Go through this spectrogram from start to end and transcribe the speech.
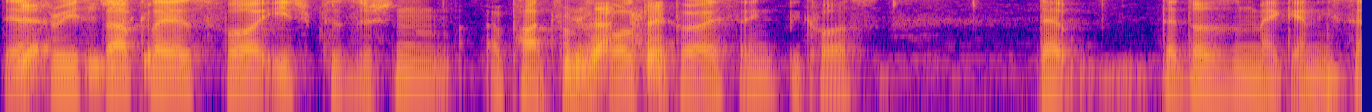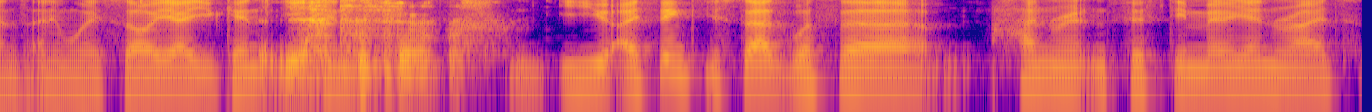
There are yeah, three star players for each position apart from Exactly. the goalkeeper, I think, because that that doesn't make any sense anyway. So yeah, you can you can you I think you start with uh, 150 million, right?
